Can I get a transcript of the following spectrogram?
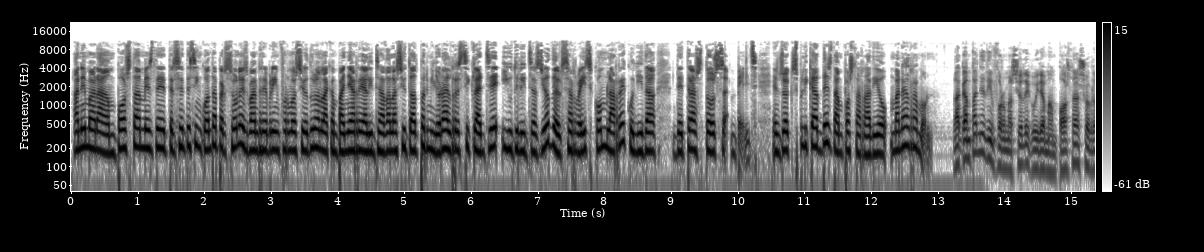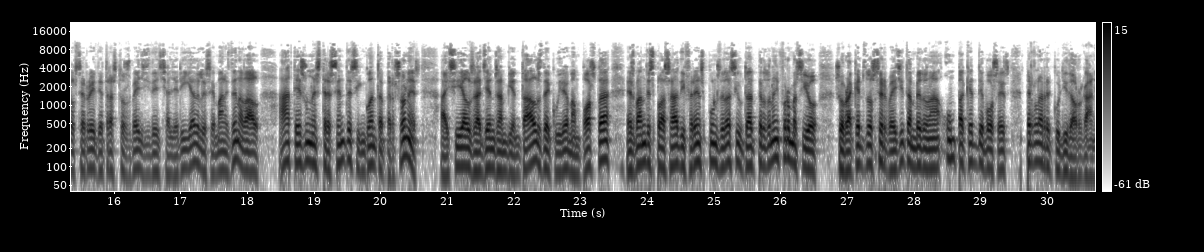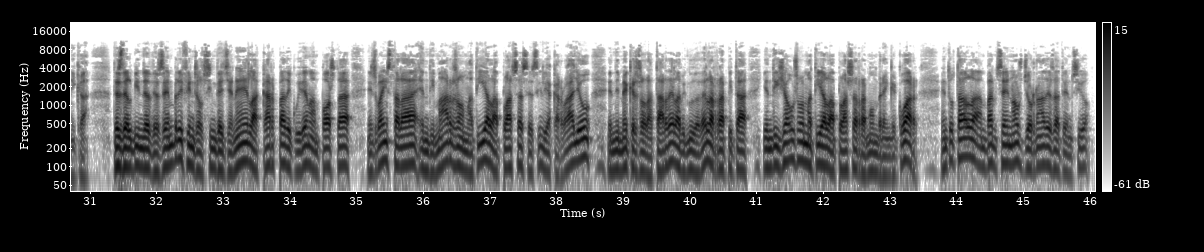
Anem ara a Amposta. Més de 350 persones van rebre informació durant la campanya realitzada a la ciutat per millorar el reciclatge i utilització dels serveis com la recollida de trastos vells. Ens ho ha explicat des d'Amposta Ràdio Manel Ramon. La campanya d'informació de Cuidem Amposta sobre el servei de trastos vells i de xalleria de les setmanes de Nadal ha atès unes 350 persones. Així, els agents ambientals de Cuidem Amposta es van desplaçar a diferents punts de la ciutat per donar informació sobre aquests dos serveis i també donar un paquet de bosses per la recollida orgànica. Des del 20 de desembre fins al 5 de gener, la carpa de Cuidem Amposta es va instal·lar en dimarts al matí a la plaça Cecília Carballo, en dimecres a la tarda a l'Avinguda de la Ràpita i en dijous al matí a la plaça Ramon Berenguer quart. En total van ser nou jornades d'atenció.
